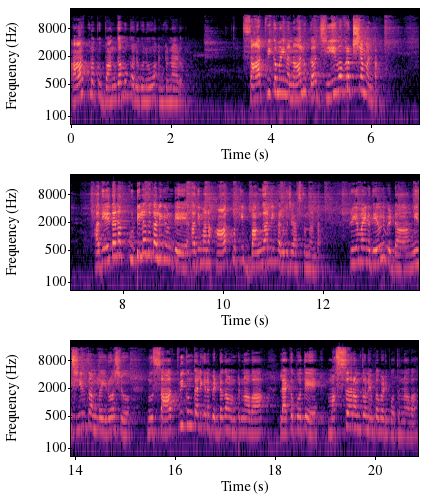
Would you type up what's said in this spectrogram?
ఆత్మకు భంగము కలుగును అంటున్నాడు. సాత్వికమైన నాలుక జీవ వృక్షం అంట అదేదైనా కుటిలత కలిగి ఉంటే అది మన ఆత్మకి భంగాన్ని కలుగు చేస్తుందంట ప్రియమైన దేవుని బిడ్డ నీ జీవితంలో ఈరోజు నువ్వు సాత్వికం కలిగిన బిడ్డగా ఉంటున్నావా? లేకపోతే మత్సరంతో నింపబడిపోతున్నావా?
